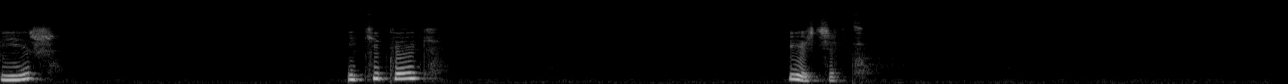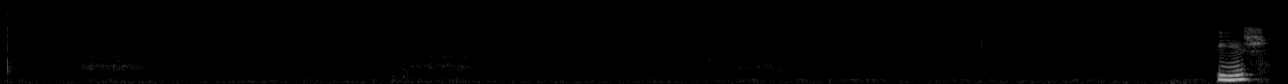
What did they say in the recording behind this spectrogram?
Bir, iki tek, bir çift. Bir.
